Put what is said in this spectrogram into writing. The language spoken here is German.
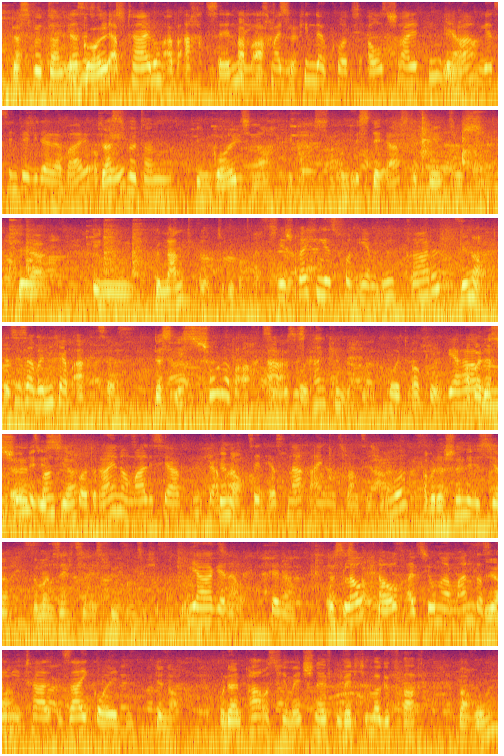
Das wird dann Das in ist Gold. die Abteilung ab 18. Ab Wenn jetzt mal die 18. Kinder kurz ausschalten. Genau. Ja, jetzt sind wir wieder dabei. Okay. Das wird dann in Gold nachgegossen und ist der erste Fetisch, der in, benannt wird überhaupt. wir sprechen jetzt von Ihrem Buch gerade. Genau. Das ist aber nicht ab 18. Das ist schon ab 18, Ah, das ist gut. kein Kinderbuch. Gut, okay. Wir haben Aber das Schöne äh, ist 20 ja- vor 3. Normal ist ja Bücher ab Genau. 18 erst nach 21 Uhr. Aber das Schöne ist ja, wenn man 16 ist, fühlt man sich. Ja, genau, genau. Das ist glaubt auch als junger Mann, das Ja. Genital sei golden. Genau. Und ein Paar aus vier Menschenhälften werde ich immer gefragt, warum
